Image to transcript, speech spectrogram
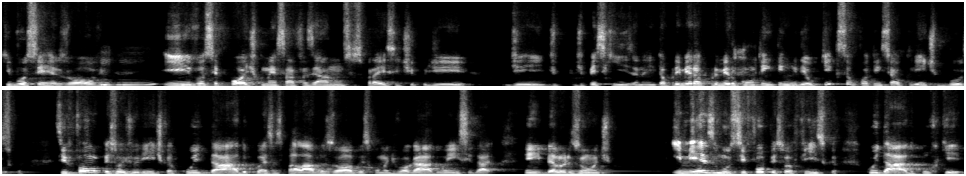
que você resolve uhum. e você pode começar a fazer anúncios para esse tipo de, de, de, de, pesquisa. Né? Então, o primeiro, o primeiro ponto é entender o que, que seu potencial cliente busca. Se for uma pessoa jurídica, cuidado com essas palavras óbvias, como advogado em, cidade, em Belo Horizonte. E mesmo se for pessoa física, cuidado, por quê?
